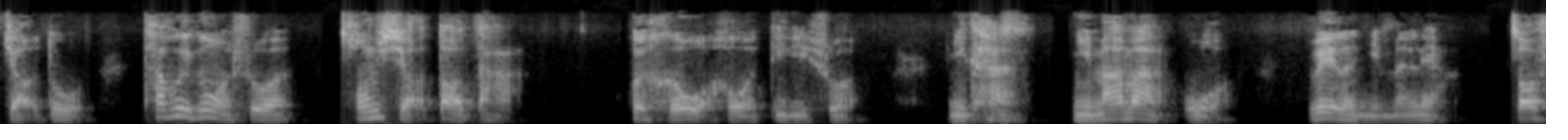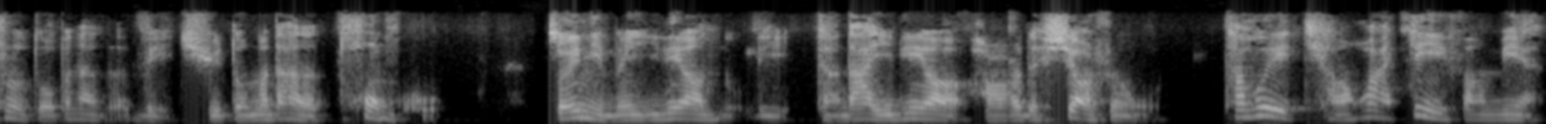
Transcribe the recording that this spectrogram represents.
角度，他会跟我说，从小到大，会和我和我弟弟说：“你看，你妈妈我为了你们俩遭受了多么大的委屈，多么大的痛苦，所以你们一定要努力，长大一定要好好的孝顺我。”他会强化这一方面，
